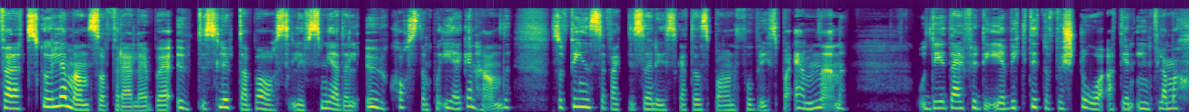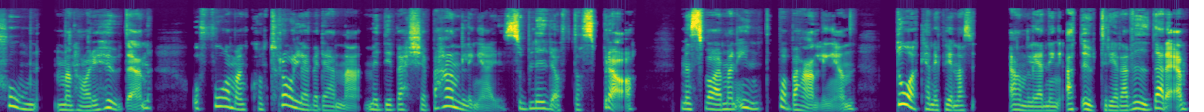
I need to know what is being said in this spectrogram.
För att skulle man som förälder börja utesluta baslivsmedel ur kosten på egen hand så finns det faktiskt en risk att ens barn får brist på ämnen. Och det är därför det är viktigt att förstå att det är en inflammation man har i huden. Och får man kontroll över denna med diverse behandlingar så blir det oftast bra. Men svarar man inte på behandlingen, då kan det finnas anledning att utreda vidare.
